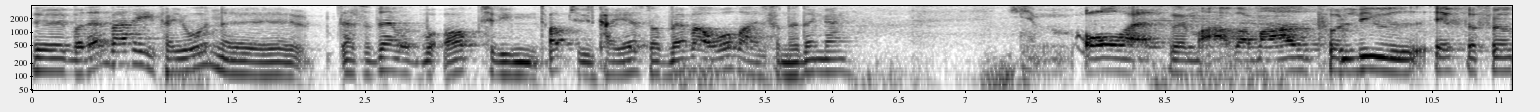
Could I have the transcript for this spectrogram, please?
Øh, hvordan var det i perioden, øh, altså der op til, din, op til dit karrierestop? Hvad var overvejelserne dengang? Jamen, overraskende meget, var meget på livet efter,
